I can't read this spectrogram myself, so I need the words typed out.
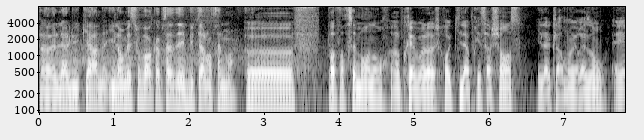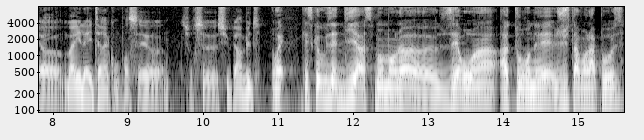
la lucarne. Il en met souvent comme ça des buts à l'entraînement? Pas forcément, non. Après, voilà, je crois qu'il a pris sa chance. Il a clairement eu raison et bah, il a été récompensé sur ce super but. Ouais. Qu'est-ce que vous êtes dit à ce moment-là, 0-1 euh, à tourner, juste avant la pause?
